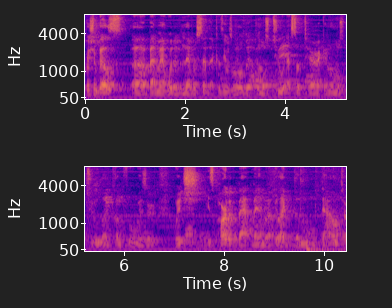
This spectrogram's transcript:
Christian Bale's uh, Batman would have never said that because he was a little bit almost too esoteric and almost too like kung fu wizard, which is part of Batman. But I feel like the down to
